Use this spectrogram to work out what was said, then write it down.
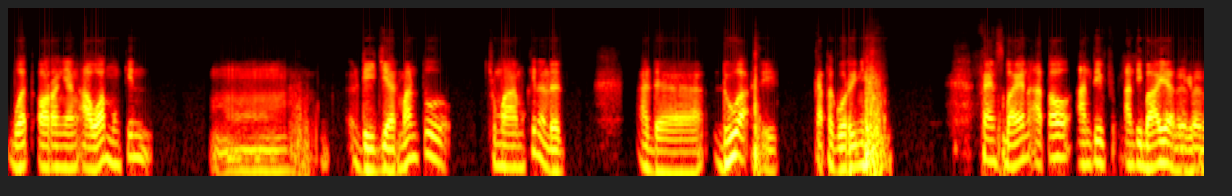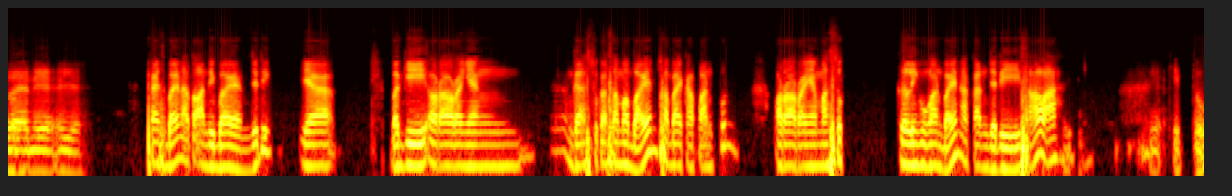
buat orang yang awam mungkin hmm, di Jerman tuh cuma mungkin ada ada dua sih kategorinya fans Bayern atau anti anti Bayern gitu. Bayern, iya, iya. Fans Bayern atau anti Bayern. Jadi ya bagi orang-orang yang nggak suka sama Bayern sampai kapan pun orang-orang yang masuk ke lingkungan Bayern akan jadi salah gitu. Iya. gitu.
